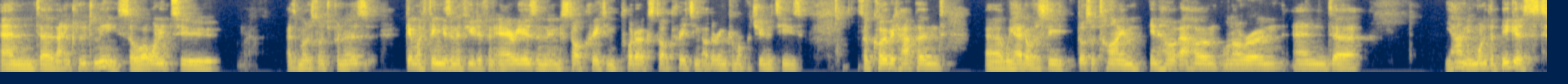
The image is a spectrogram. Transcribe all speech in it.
and uh, that includes me. So I wanted to, as most entrepreneurs, get my fingers in a few different areas and, and start creating products, start creating other income opportunities. So COVID happened uh, we had obviously lots of time in home at home on our own, and uh, yeah, I mean, one of the biggest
